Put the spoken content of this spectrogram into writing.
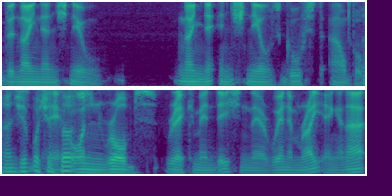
the Nine Inch Nail, Nine Inch Nails Ghost album. And your- what's your thoughts? on Rob's recommendation there when I'm writing? And I,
